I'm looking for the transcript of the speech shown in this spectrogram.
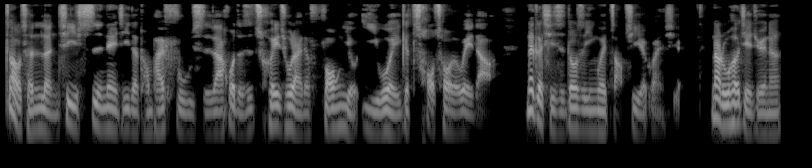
造成冷气室内机的铜排腐蚀啊，或者是吹出来的风有异味，一个臭臭的味道，那个其实都是因为沼气的关系。那如何解决呢？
